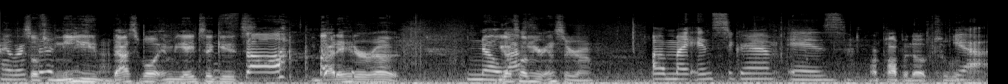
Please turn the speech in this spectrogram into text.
I work So if you need basketball NBA tickets, Stop. you gotta hit her up. No. You gotta tell me your Instagram. um, my Instagram is I'll pop it up too. yeah,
